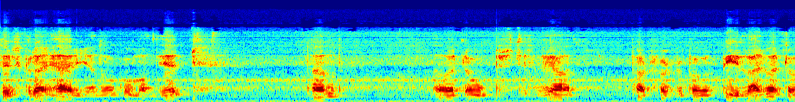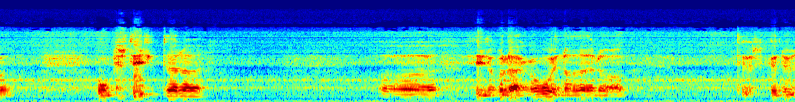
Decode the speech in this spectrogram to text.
Tyskerne herja og kommanderte dem. Det ble oppstilt, ja, partfolket på biler ble oppstilt der. Og, ikke hvor lenge unna der. og Tyskerne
